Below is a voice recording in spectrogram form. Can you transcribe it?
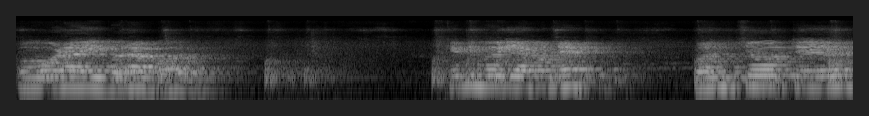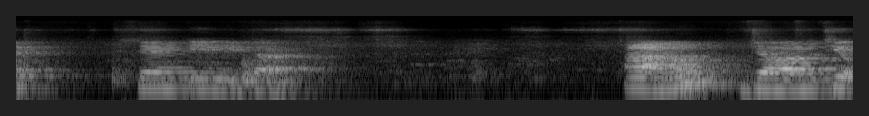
પહોળાઈ બરાબર. કેટલી મળી આપણને? 75 સેન્ટીમીટર. આનું જવાબ થયો.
